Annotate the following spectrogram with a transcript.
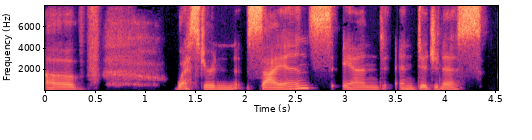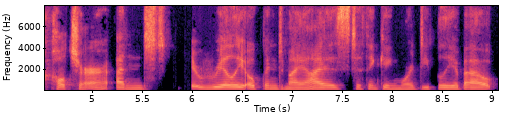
of Western science and Indigenous culture. And it really opened my eyes to thinking more deeply about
